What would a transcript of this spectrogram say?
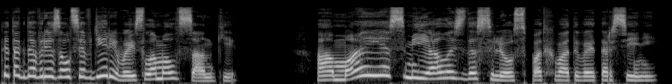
Ты тогда врезался в дерево и сломал санки. А Майя смеялась до слез, подхватывает Арсений.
